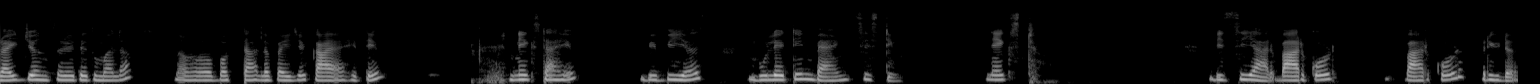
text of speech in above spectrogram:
राईट जे आन्सर आहे ते तुम्हाला बघता आलं पाहिजे काय आहे ते. नेक्स्ट आहे B B S bulletin band system next B C R barcode barcode reader.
